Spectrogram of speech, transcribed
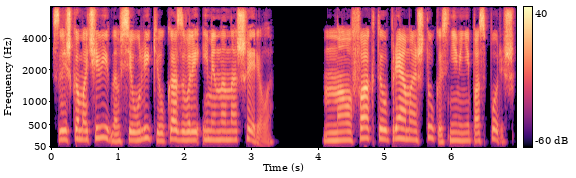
Слишком очевидно все улики указывали именно на Шерила. Но факты упрямая штука, с ними не поспоришь.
